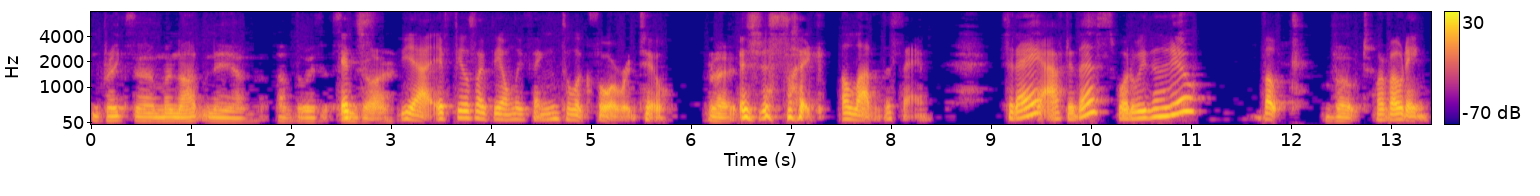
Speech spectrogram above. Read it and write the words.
Break the monotony of, of the way that things It's are. yeah, it feels like the only thing to look forward to. Right. It's just like a lot of the same. Today, after this, what are we going to do? Vote. Vote. We're voting.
